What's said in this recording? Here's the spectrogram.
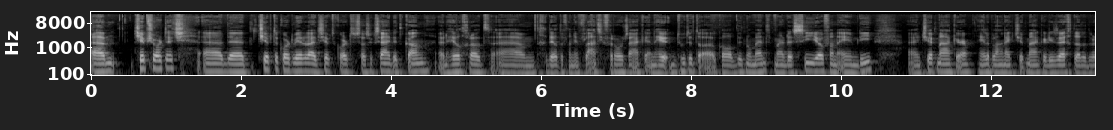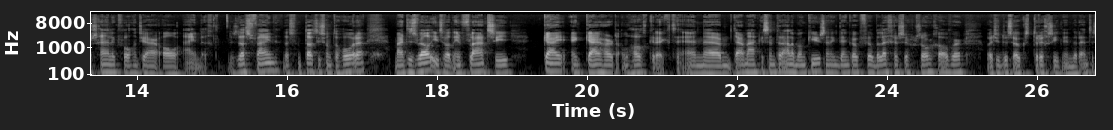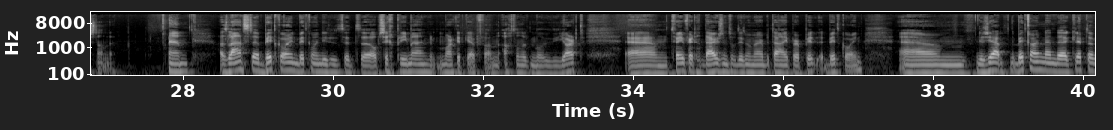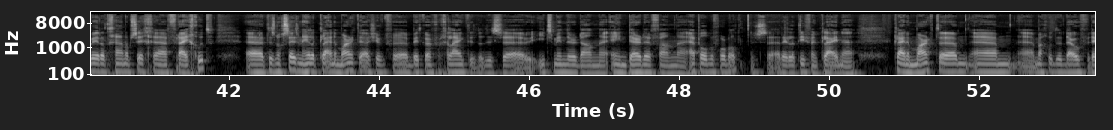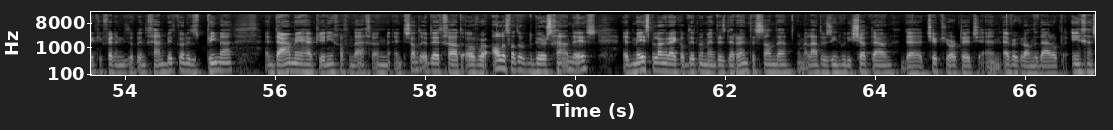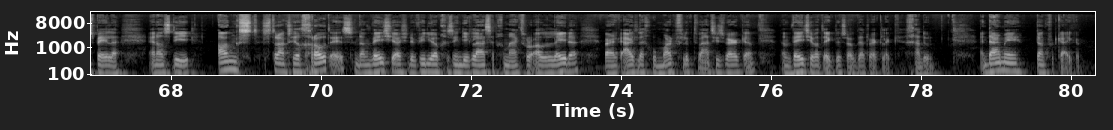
Um, chip shortage, uh, de chiptekort, wereldwijd chiptekort, zoals ik zei, dit kan een heel groot um, gedeelte van inflatie veroorzaken en doet het ook al op dit moment. Maar de CEO van AMD, een chipmaker, een hele belangrijke chipmaker, die zegt dat het waarschijnlijk volgend jaar al eindigt. Dus dat is fijn, dat is fantastisch om te horen. Maar het is wel iets wat inflatie kei en keihard omhoog krijgt. En um, daar maken centrale bankiers en ik denk ook veel beleggers zich zorgen over, wat je dus ook terugziet in de rentestanden. Um, als laatste Bitcoin. Bitcoin die doet het uh, op zich prima. Een market cap van 800 miljard. Um, 42.000 op dit moment betaal je per Bitcoin. Um, dus ja, de Bitcoin en de cryptowereld gaan op zich uh, vrij goed. Uh, het is nog steeds een hele kleine markt als je Bitcoin vergelijkt. Dat is iets minder dan een derde van Apple bijvoorbeeld. Dus relatief een kleine, kleine markt. Ehm, ehm, maar goed, daar hoeven we denk ik verder niet op in te gaan. Bitcoin is prima. En daarmee heb je in ieder geval vandaag een interessante update gehad over alles wat er op de beurs gaande is. Het meest belangrijke op dit moment is de rentestanden. Maar laten we zien hoe die shutdown, de chip shortage en Evergrande daarop in gaan spelen. En als die angst straks heel groot is, dan weet je als je de video hebt gezien die ik laatst heb gemaakt voor alle leden, waar ik uitleg hoe marktfluctuaties werken, dan weet je wat ik dus ook daadwerkelijk ga doen. En daarmee dank voor het kijken.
